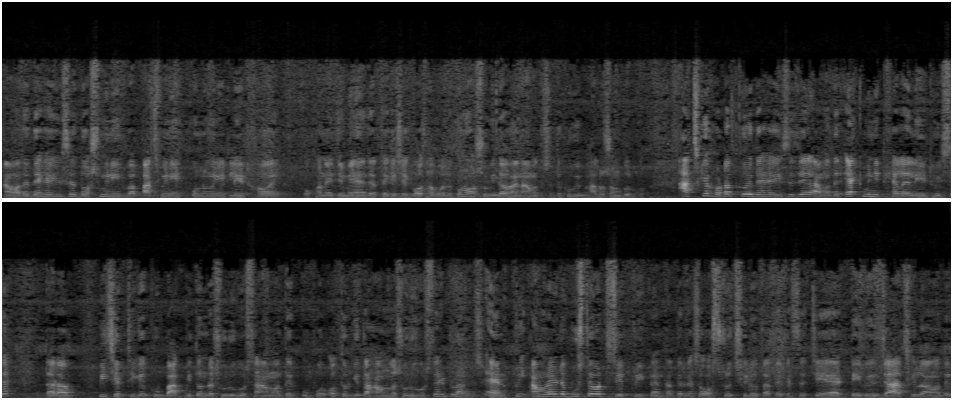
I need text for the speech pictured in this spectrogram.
আমাদের দেখা গেছে দশ মিনিট বা পাঁচ মিনিট পনেরো মিনিট লেট হয়। ওখানে যে ম্যানেজার থেকে সে কথা বলে কোনো অসুবিধা হয় না। আমাদের সাথে খুবই ভালো সম্পর্ক। আজকে হঠাৎ করে দেখা গেছে যে আমাদের এক মিনিট খেলায় লেট হয়েছে। তারা পিছের থেকে খুব বাকবিতনটা শুরু করছে আমাদের উপর অতর্কিত হামলা শুরু করছে। Pre- আমরা এটা বুঝতে পারতেছি প্রি প্ল্যান তাদের কাছে অস্ত্র ছিল তাদের কাছে চেয়ার টেবিল যা ছিল আমাদের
